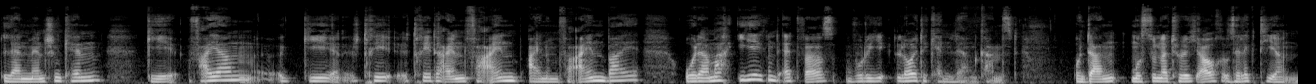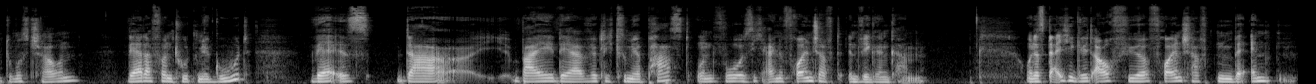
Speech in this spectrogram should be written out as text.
lern Menschen kennen, geh feiern, geh, tre, trete einen Verein, einem Verein bei oder mach irgendetwas, wo du Leute kennenlernen kannst. Und dann musst du natürlich auch selektieren. Du musst schauen, wer davon tut mir gut, wer ist dabei, der wirklich zu mir passt und wo sich eine Freundschaft entwickeln kann. Und das gleiche gilt auch für Freundschaften beenden.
